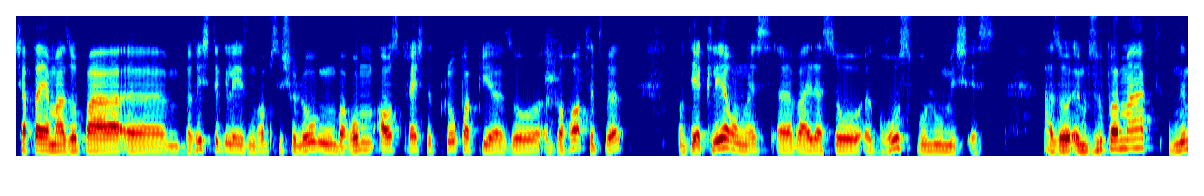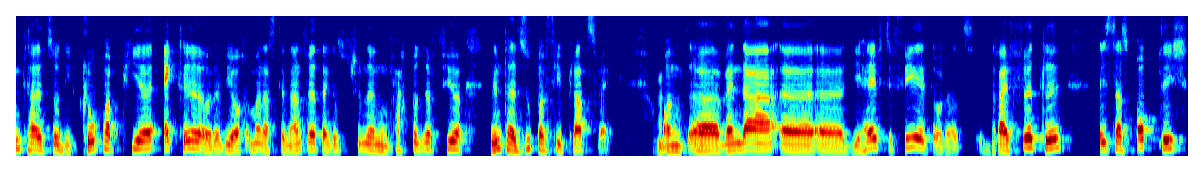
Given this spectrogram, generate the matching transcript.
Ich habe da ja mal so ein paar äh, Berichte gelesen von Psychologen, warum ausgerechnet Klopapier so äh, gehortet wird. Und die Erklärung ist, äh, weil das so äh, großvolumig ist. Also im Supermarkt nimmt halt so die Klopapierecke oder wie auch immer das genannt wird, da gibt es bestimmt einen Fachbegriff für, nimmt halt super viel Platz weg. Hm. Und äh, wenn da äh, äh, die Hälfte fehlt oder drei Viertel, ist das optisch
